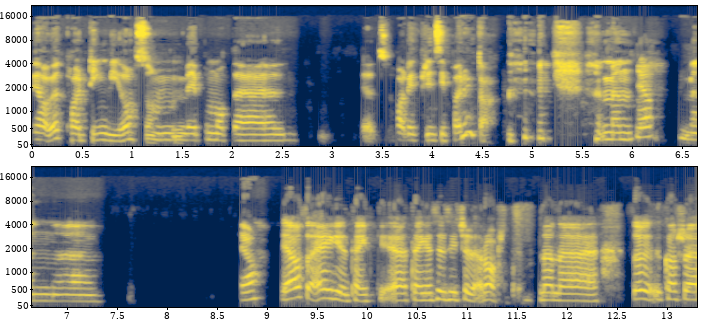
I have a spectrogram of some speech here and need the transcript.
vi har jo et par ting vi òg som vi på en måte har litt prinsipper rundt. da. men, ja. men uh, ja. ja altså, jeg tenker, jeg, tenker, jeg syns ikke det er rart. Men uh, så kanskje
